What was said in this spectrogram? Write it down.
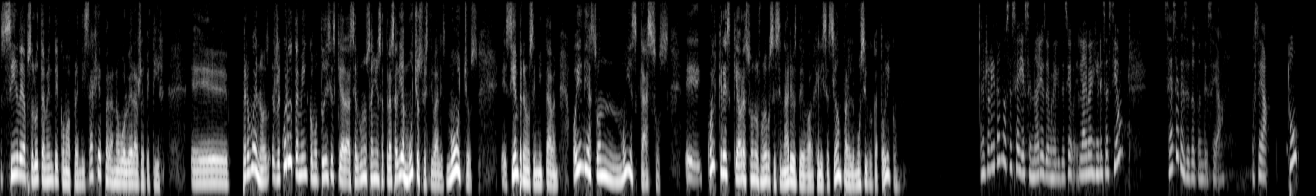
Sirve, absolutamente como aprendizaje para no volver a repetir. Eh, pero bueno, recuerdo también, como tú dices, que hace algunos años atrás había muchos festivales, muchos, eh, siempre nos invitaban. Hoy en día son muy escasos. Eh, ¿Cuál crees que ahora son los nuevos escenarios de evangelización para el músico católico? En realidad no sé si hay escenarios de evangelización. La evangelización se hace desde donde sea. O sea, tú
